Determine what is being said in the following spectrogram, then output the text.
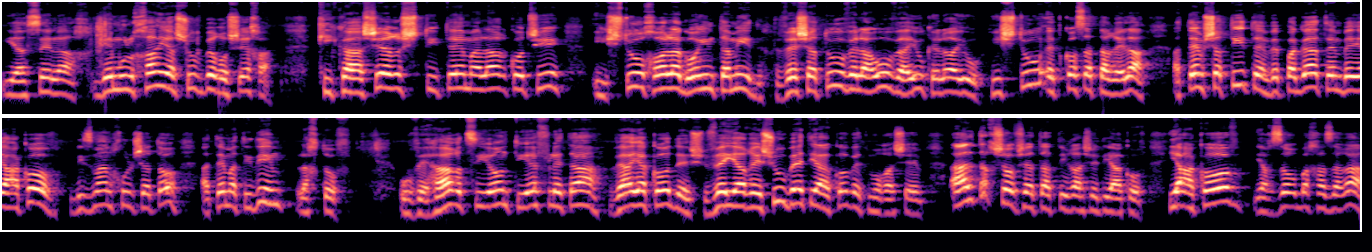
יעשה לך, גמולך ישוב בראשך. כי כאשר שתיתם על הר קודשי, ישתו כל הגויים תמיד, ושתו ולעו והיו כלא היו. ישתו את כוס התרעלה. אתם שתיתם ופגעתם ביעקב בזמן חולשתו, אתם עתידים לחטוף. ובהר ציון תהיה פלטה, והיה קודש, וירשו בית יעקב את מורשם. אל תחשוב שאתה תירש את יעקב. יעקב יחזור בחזרה,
